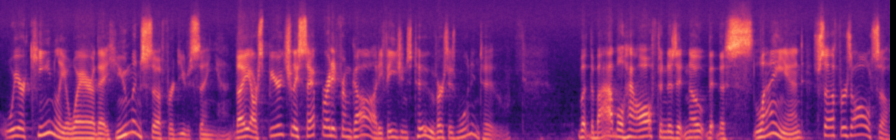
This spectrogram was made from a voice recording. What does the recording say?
We are keenly aware that humans suffer due to sin. They are spiritually separated from God, Ephesians 2, verses 1 and 2. But the Bible, how often does it note that the land suffers also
